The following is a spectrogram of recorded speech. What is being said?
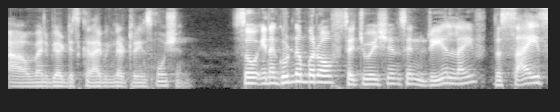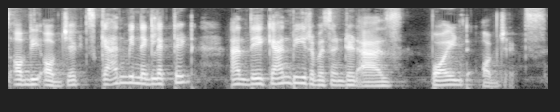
uh, when we are describing the train's motion. So in a good number of situations in real life the size of the objects can be neglected and they can be represented as point objects.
